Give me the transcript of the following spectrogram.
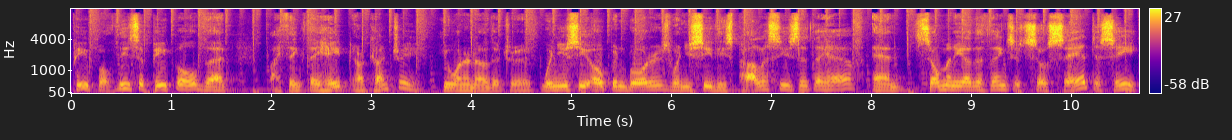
people. These are people that I think they hate our country. You want to know the truth. When you see open borders, when you see these policies that they have, and so many other things, it's so sad to see.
